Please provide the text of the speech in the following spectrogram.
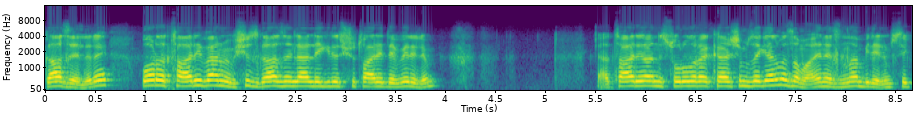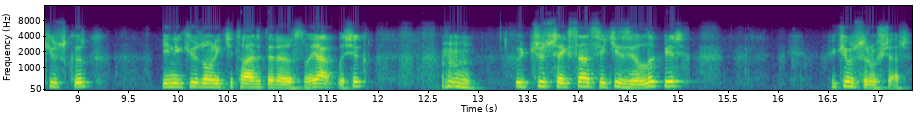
Gaznelilere. Bu arada tarih vermemişiz. Gaznelilerle ilgili şu tarihi de verelim. Yani tarih hani soru olarak karşımıza gelmez ama en azından bilelim. 840 1212 tarihleri arasında yaklaşık 388 yıllık bir hüküm sürmüşler.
